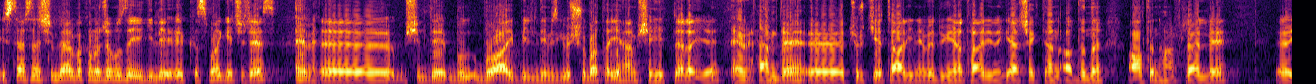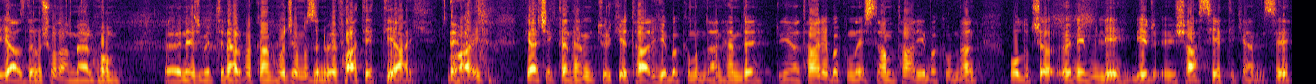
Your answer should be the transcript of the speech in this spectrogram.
isterseniz şimdi Erbakan hocamızla ilgili e, kısma geçeceğiz. Evet. Ee, şimdi bu, bu ay bildiğimiz gibi Şubat ayı hem şehitler ayı Evet. hem de e, Türkiye tarihine ve dünya tarihine gerçekten adını altın harflerle e, yazdırmış olan merhum e, Necmettin Erbakan hocamızın vefat ettiği ay. Bu Evet. ay gerçekten hem Türkiye tarihi bakımından hem de dünya tarihi bakımından, İslam tarihi bakımından oldukça önemli bir e, şahsiyetti kendisi.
